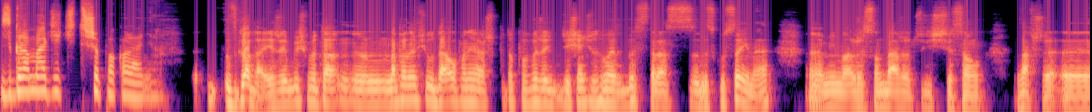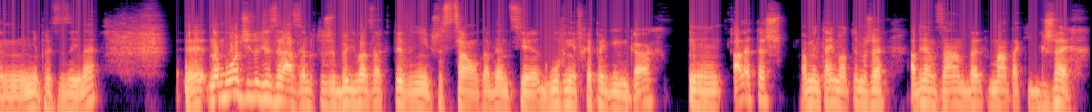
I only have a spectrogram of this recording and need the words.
zgromadzić trzy pokolenia. Zgoda, jeżeli byśmy to, mm, na pewno się udało, ponieważ to powyżej 10 to jest teraz dyskusyjne, e, mimo że sondaże oczywiście są zawsze e, nieprecyzyjne. E, No młodzi ludzie z razem, którzy byli bardzo aktywni przez całą kadencję, głównie w happeningach, mm, ale też pamiętajmy o tym, że Adrian Zandberg ma taki grzech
